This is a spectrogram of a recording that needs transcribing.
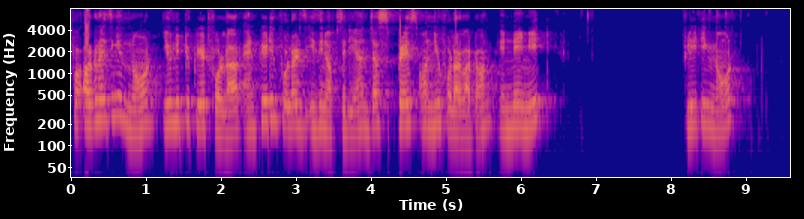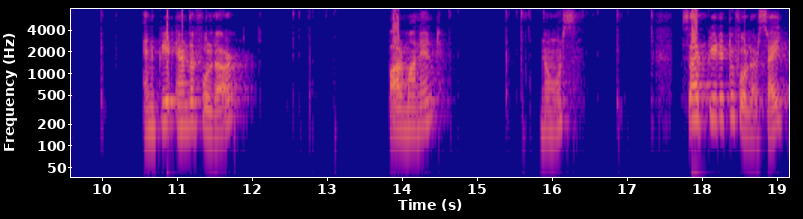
For organizing a node you need to create folder and creating folder is easy in obsidian. Just press on new folder button and name it fleeting node and create another folder permanent nodes so i've created two folders right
